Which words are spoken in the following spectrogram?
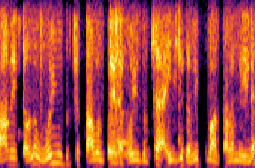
தாவைக்காவில் ஓய்வு பெற்ற காவல்துறையினர் ஓய்வு பெற்ற ஐஜி ரவிக்குமார் தலைமையில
